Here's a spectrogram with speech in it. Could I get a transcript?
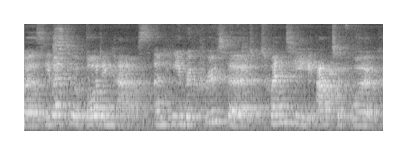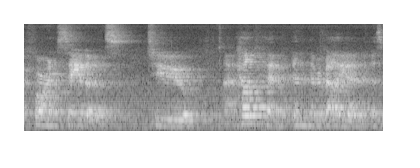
was he went to a boarding house and he recruited 20 out-of-work foreign sailors to uh, help him in the rebellion as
